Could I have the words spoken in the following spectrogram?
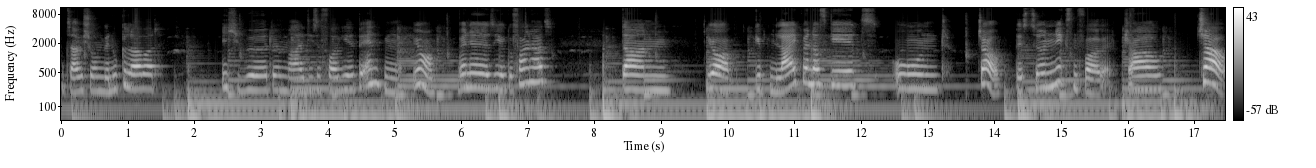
jetzt habe ich schon genug gelabert. Ich würde mal diese Folge beenden. Ja, wenn es dir gefallen hat, dann ja, gebt ein Like, wenn das geht. Und ciao, bis zur nächsten Folge. Ciao. Ciao!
